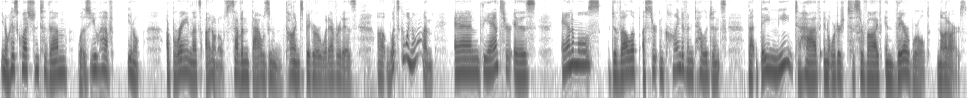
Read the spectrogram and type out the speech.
you know, his question to them was, You have, you know, a brain that's, I don't know, 7,000 times bigger or whatever it is. Uh, what's going on? And the answer is animals develop a certain kind of intelligence that they need to have in order to survive in their world, not ours.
